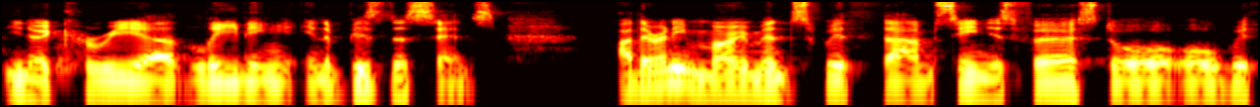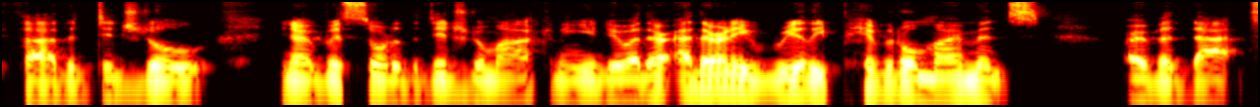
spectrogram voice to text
you know career leading in a business sense, are there any moments with um, seniors first or or with uh, the digital you know with sort of the digital marketing you do? Are there are there any really pivotal moments over that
